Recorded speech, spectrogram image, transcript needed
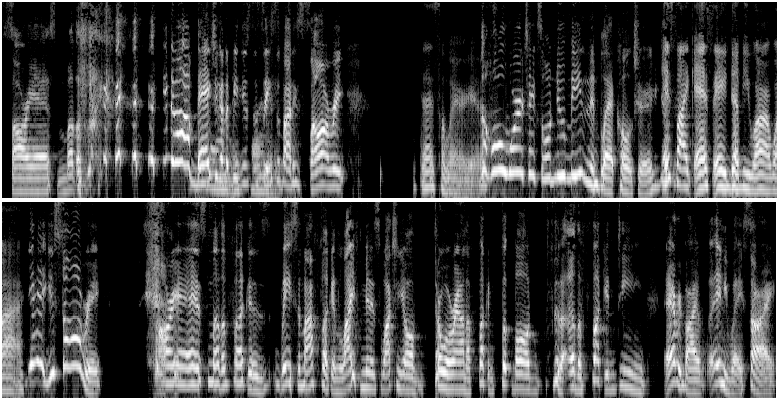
Sorry ass motherfucker. you know how bad you gotta be just funny. to say somebody's sorry. That's hilarious. The whole word takes on new meaning in black culture. It's like S A W R Y. Yeah, you sorry. Sorry ass motherfuckers wasting my fucking life minutes watching y'all throw around a fucking football to the other fucking team. Everybody. Anyway, sorry.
